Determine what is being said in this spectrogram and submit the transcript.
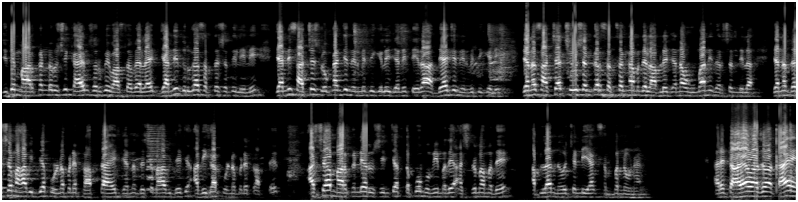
जिथे मार्कंड ऋषी कायमस्वरूपी वास्तव्याला आहेत ज्यांनी दुर्गा सप्तशती लिहिली ज्यांनी सातशे श्लोकांची निर्मिती केली ज्यांनी तेरा अध्यायाची निर्मिती केली ज्यांना साक्षात शिवशंकर सत्संगामध्ये लाभले ज्यांना उमानी दर्शन दिलं ज्यांना दशमहाविद्या पूर्णपणे प्राप्त आहेत ज्यांना दशमहाविद्याचे अधिकार पूर्णपणे प्राप्त आहेत अशा मार्कंड्या ऋषींच्या तपोभूमीमध्ये आश्रमामध्ये आपला नवचंडी याग संपन्न होणार आहे. अरे टाळ्या वाजवा काय?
